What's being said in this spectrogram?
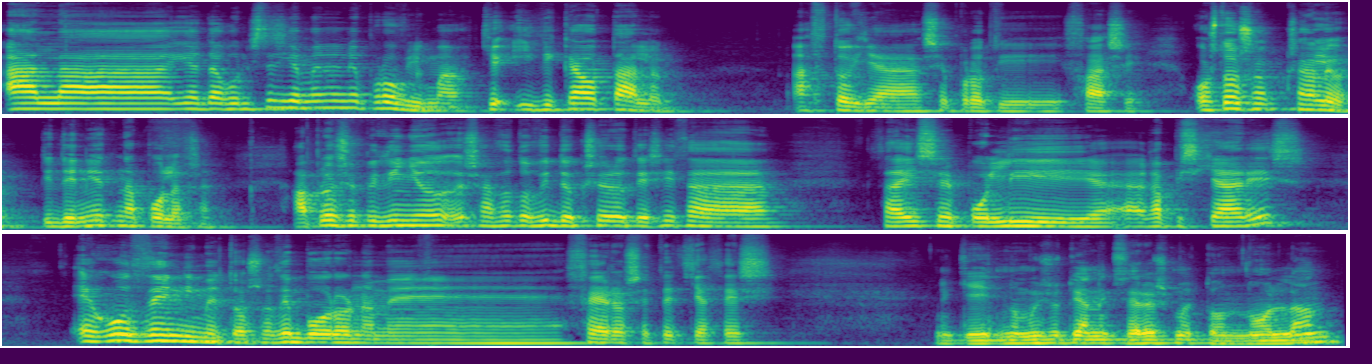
Αλλά οι ανταγωνιστές για μένα είναι πρόβλημα. Και ειδικά ο Τάλων. Αυτό για σε πρώτη φάση. Ωστόσο, ξαναλέω, την ταινία την απόλαυσα. Απλώς επειδή νιώ- σε αυτό το βίντεο ξέρω ότι εσύ θα, θα είσαι πολύ αγαπησιάρης, εγώ δεν είμαι τόσο, δεν μπορώ να με φέρω σε τέτοια θέση. Okay. Νομίζω ότι αν εξαιρέσουμε τον Νόλαν,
